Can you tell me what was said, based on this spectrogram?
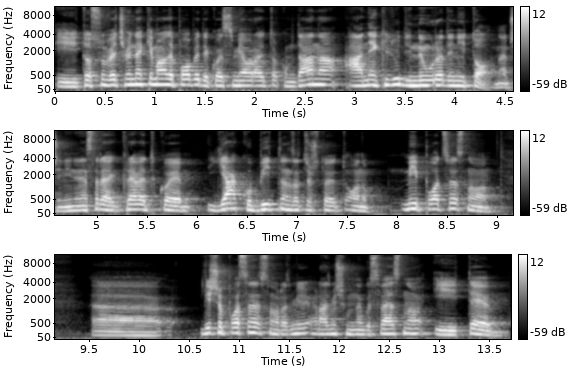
I to su već neke male pobede koje sam ja uradio tokom dana, a neki ljudi ne urade ni to. Znači, ni ne srede krevet koji je jako bitan zato što je, ono, mi podsvesno, uh, više podsvesno razmi, razmišljamo nego svesno i te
